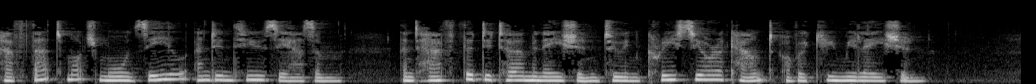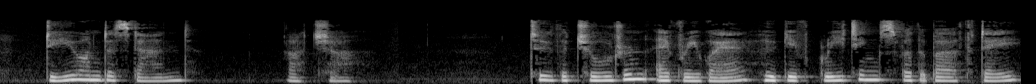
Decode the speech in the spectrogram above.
have that much more zeal and enthusiasm and have the determination to increase your account of accumulation. Do you understand? Acha to the children everywhere who give greetings for the birthday,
